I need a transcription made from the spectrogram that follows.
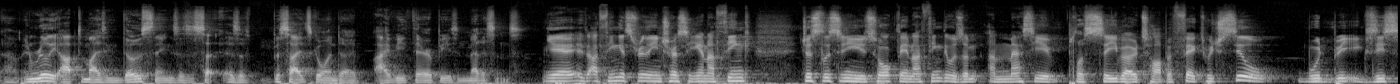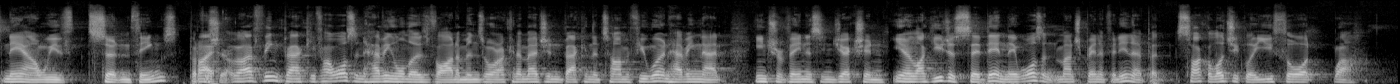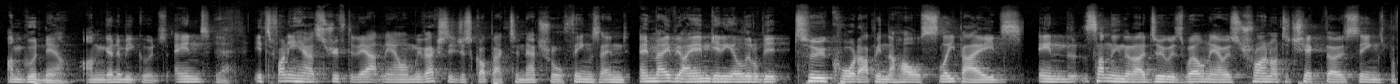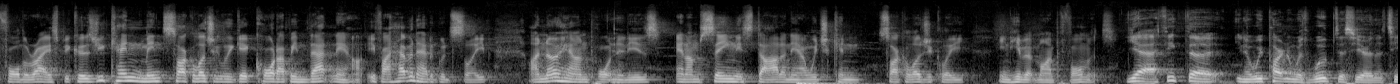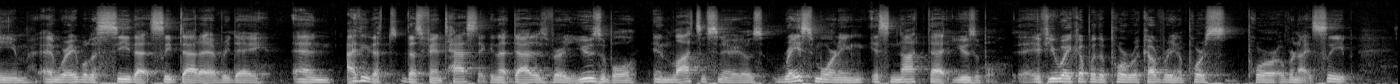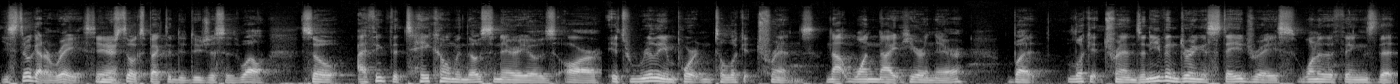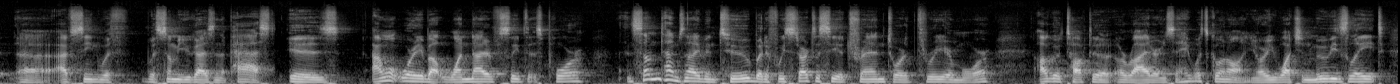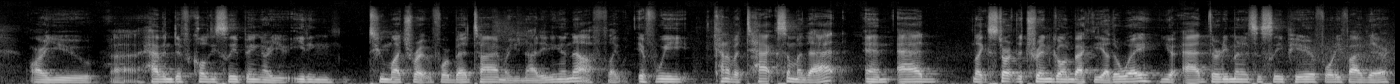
Um, and really optimizing those things as a, as a, besides going to IV therapies and medicines. Yeah, I think it's really interesting, and I think just listening to you talk, then I think there was a, a massive placebo type effect, which still would be exist now with certain things. But I, sure. I think back if I wasn't having all those vitamins, or I can imagine back in the time if you weren't having that intravenous injection, you know, like you just said, then there wasn't much benefit in it. But psychologically, you thought, well, I'm good now. I'm going to be good. And yeah. it's funny how it's drifted out now, and we've actually just got back to natural things. And and maybe I am getting a little bit too caught up in the whole sleep aids. And something that I do as well now is try not to check those things before the race because you can psychologically get caught up in that now. If I haven't had a good sleep, I know how important it is, and I'm seeing this data now, which can psychologically inhibit my performance. Yeah, I think the you know we partnered with Whoop this year in the team, and we're able to see that sleep data every day. And I think that that's fantastic, and that data is very usable in lots of scenarios. Race morning is not that usable. If you wake up with a poor recovery and a poor poor overnight sleep, you still got to race. Yeah. You're still expected to do just as well. So I think the take home in those scenarios are it's really important to look at trends, not one night here and there, but look at trends. And even during a stage race, one of the things that uh, I've seen with, with some of you guys in the past is I won't worry about one night of sleep that's poor. and sometimes not even two. But if we start to see a trend toward three or more, I'll go talk to a rider and say, "Hey, what's going on? You know, are you watching movies late? Are you uh, having difficulty sleeping? Are you eating too much right before bedtime? Are you not eating enough?" Like if we kind of attack some of that and add, like, start the trend going back the other way. You add 30 minutes of sleep here, 45 there.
